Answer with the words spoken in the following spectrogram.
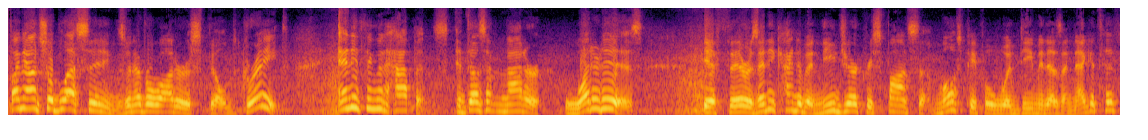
Financial blessings whenever water is spilled. Great. Anything that happens, it doesn't matter what it is. If there is any kind of a knee-jerk response that most people would deem it as a negative,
